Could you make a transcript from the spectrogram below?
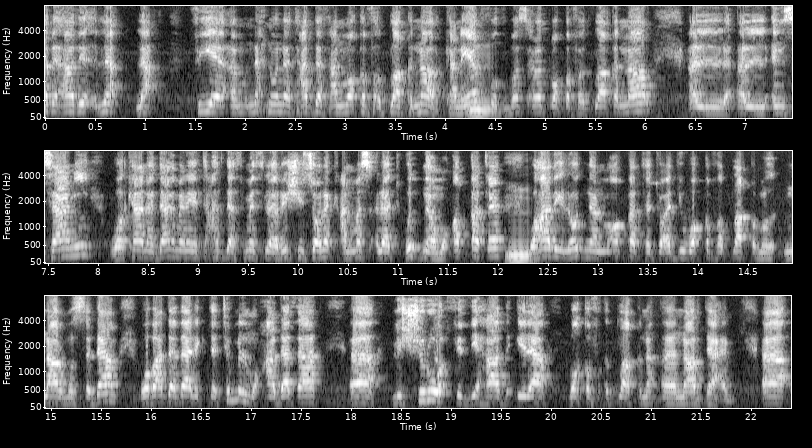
هذا هذا لا لا في نحن نتحدث عن وقف إطلاق النار، كان يرفض مسألة وقف إطلاق النار ال الإنساني وكان دائما يتحدث مثل ريشي سونك عن مسألة هدنة مؤقتة. وهذه الهدنة المؤقتة تؤدي وقف إطلاق نار مستدام. وبعد ذلك تتم المحادثات آه، للشروع في الذهاب إلى وقف إطلاق آه، نار دائم. آه،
